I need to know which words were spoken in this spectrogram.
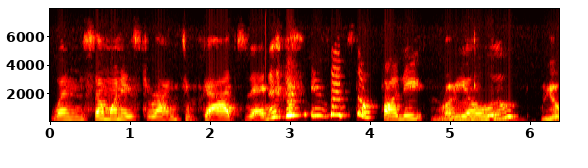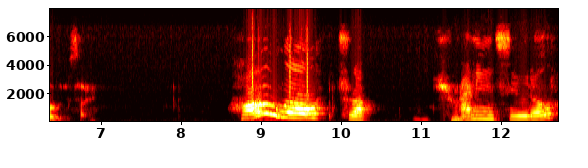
when someone is trying to catch it. Is that so funny? Right. Riolu? Riolu, sorry. Hollow Trup. Shoot I mean, Pseudo.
